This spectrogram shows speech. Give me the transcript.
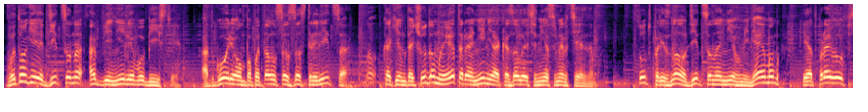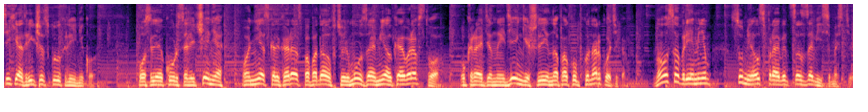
В итоге Дитсона обвинили в убийстве. От горя он попытался застрелиться, но каким-то чудом и это ранение оказалось не смертельным суд признал Дитсона невменяемым и отправил в психиатрическую клинику. После курса лечения он несколько раз попадал в тюрьму за мелкое воровство. Украденные деньги шли на покупку наркотиков. Но со временем сумел справиться с зависимостью.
